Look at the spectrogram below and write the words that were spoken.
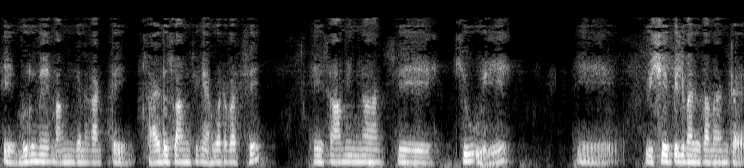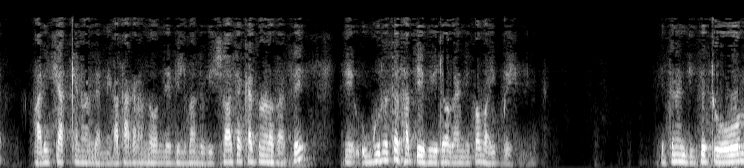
ඒ බුරුමේ මං ඉගෙන ගත්තේ සයඩ ස්වාමීන් අහුවට පස්සේ ඒ ස්වාමීන් වහන්සේ කිව්වේ ඒ විෂය පිළිබඳ තමන්ට පරිචයක් වෙනවා දැන් මේ කතා කරන්න ඕනේ පිළිබඳ විශ්වාසයක් ඇති වුණාට පස්සේ මේ උගුරට සතිය පිටව ගන්න එක ভাইබ්‍රේෂන් එක. එතන දිගටම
